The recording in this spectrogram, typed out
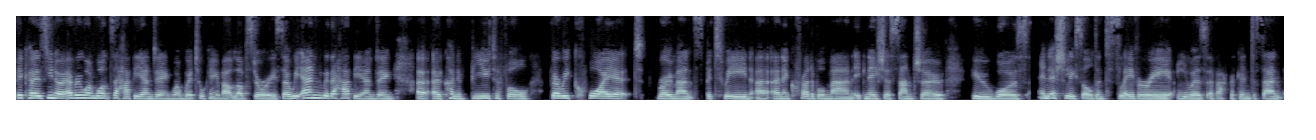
because, you know, everyone wants a happy ending when we're talking about love stories. So we end with a happy ending, a, a kind of beautiful, very quiet romance between uh, an incredible man, Ignatius Sancho, who was initially sold into slavery. He was of African descent,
